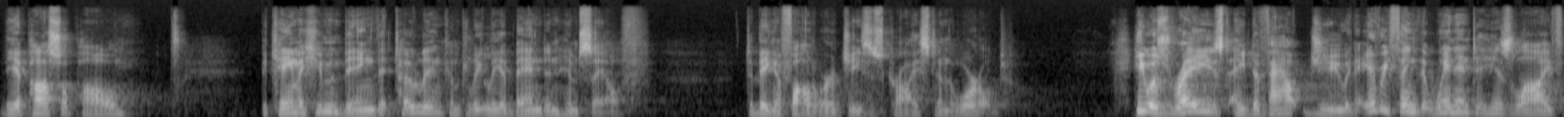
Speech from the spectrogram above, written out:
the Apostle Paul became a human being that totally and completely abandoned himself to being a follower of Jesus Christ in the world. He was raised a devout Jew, and everything that went into his life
